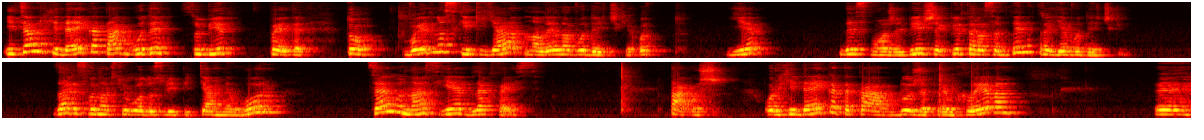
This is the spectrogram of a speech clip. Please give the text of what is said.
І ця орхідейка так буде собі пити. То видно, скільки я налила водички. От є десь, може, більше як півтора сантиметра є водички. Зараз вона всю воду собі підтягне вгору. Це у нас є Blackface. Також орхідейка така дуже примхлива. Е,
